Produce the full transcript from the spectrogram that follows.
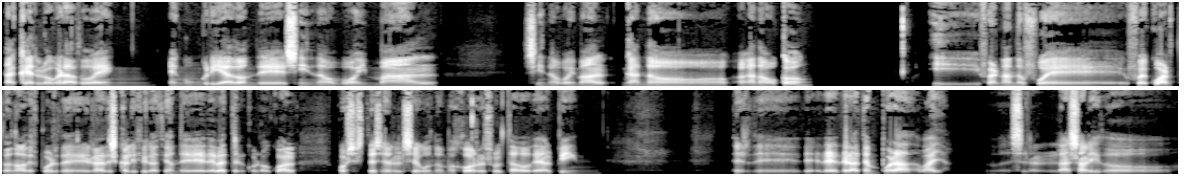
de aquel logrado en, en Hungría, donde si no voy mal si no voy mal, ganó, ganó Ocon y Fernando fue, fue cuarto, ¿no? Después de la descalificación de, de Vettel, con lo cual, pues este es el segundo mejor resultado de Alpine desde de, la temporada, vaya. Le ha salido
